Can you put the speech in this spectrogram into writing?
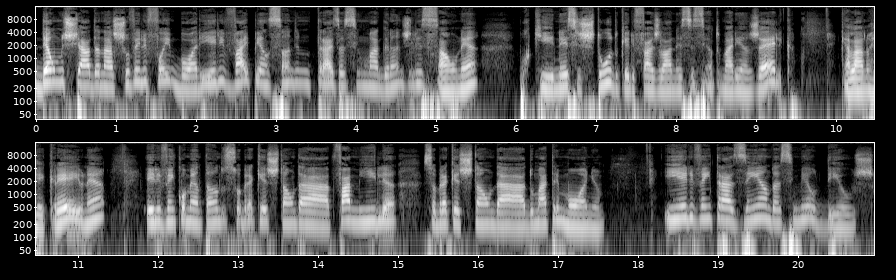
deu uma chiada na chuva, ele foi embora. E ele vai pensando e traz assim uma grande lição, né? Porque nesse estudo que ele faz lá nesse Centro Maria Angélica, que é lá no Recreio, né? Ele vem comentando sobre a questão da família, sobre a questão da, do matrimônio. E ele vem trazendo assim, meu Deus,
